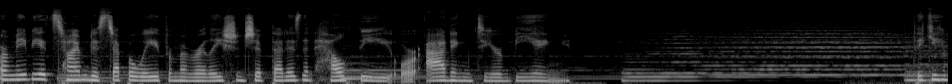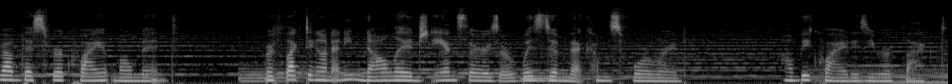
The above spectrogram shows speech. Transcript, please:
Or maybe it's time to step away from a relationship that isn't healthy or adding to your being. Thinking about this for a quiet moment reflecting on any knowledge, answers, or wisdom that comes forward. I'll be quiet as you reflect.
